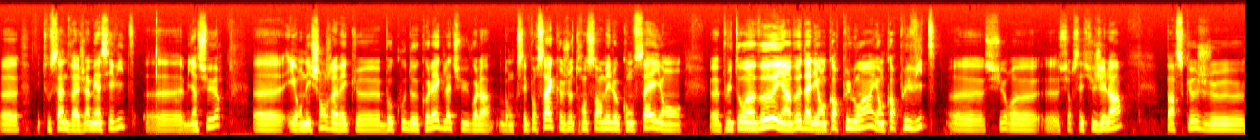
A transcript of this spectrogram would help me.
Euh, tout ça ne va jamais assez vite, euh, bien sûr. Euh, et on échange avec beaucoup de collègues là-dessus. Voilà. Donc c'est pour ça que je transformais le conseil en plutôt un vœu et un vœu d'aller encore plus loin et encore plus vite euh, sur, euh, euh, sur ces sujets-là, parce que je...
